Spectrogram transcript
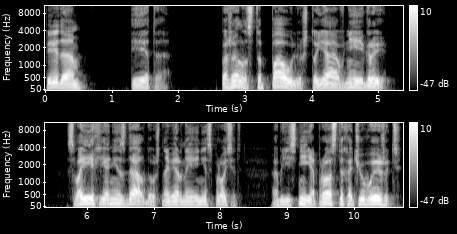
«Передам». «И это... Пожалуйста, Паулю, что я вне игры. Своих я не сдал, да уж, наверное, и не спросит. Объясни, я просто хочу выжить.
